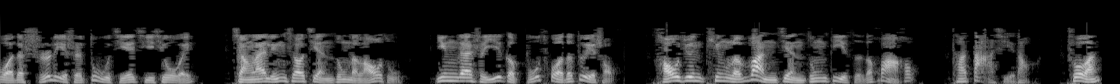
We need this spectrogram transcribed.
我的实力是渡劫期修为，想来凌霄剑宗的老祖应该是一个不错的对手。”曹军听了万剑宗弟子的话后，他大喜道：“说完，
